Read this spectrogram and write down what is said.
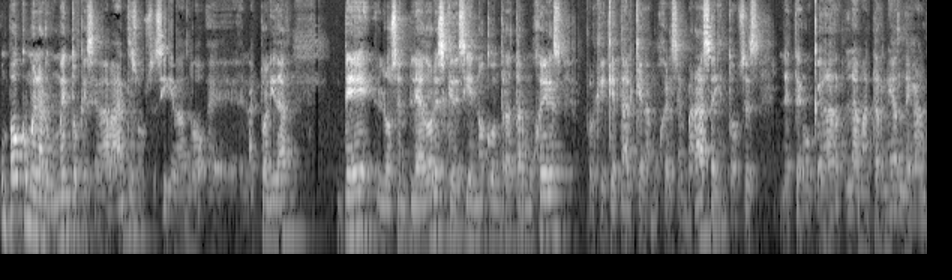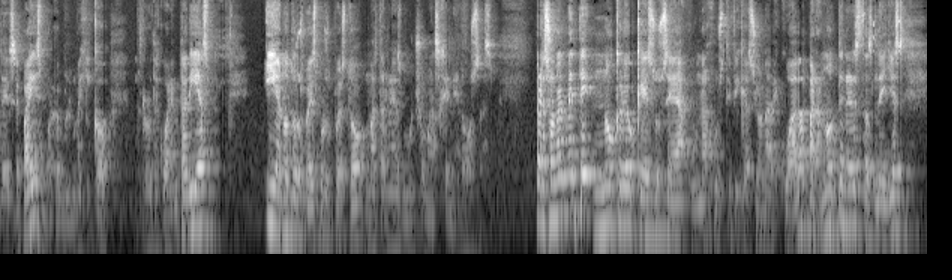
Un poco como el argumento que se daba antes o se sigue dando eh, en la actualidad de los empleadores que deciden no contratar mujeres porque qué tal que la mujer se embaraza y entonces le tengo que dar la maternidad legal de ese país, por ejemplo en México alrededor de 40 días, y en otros países por supuesto maternidades mucho más generosas. Personalmente no creo que eso sea una justificación adecuada para no tener estas leyes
